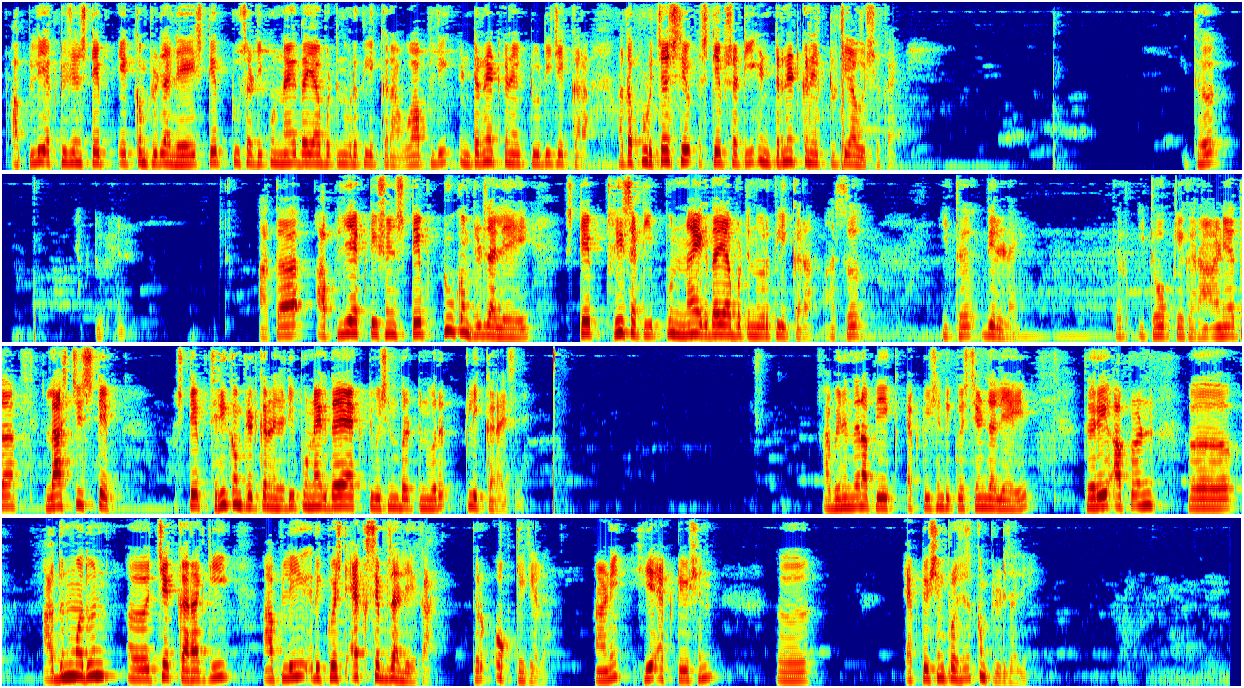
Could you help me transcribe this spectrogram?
आपली ॲक्टिवेशन स्टेप एक कंप्लीट झाली आहे. स्टेप टूसाठी पुन्हा एकदा या बटनवर क्लिक करा व आपली इंटरनेट कनेक्टिव्हिटी चेक करा. आता पुढच्या स्टेप स्टेपसाठी इंटरनेट कनेक्टिव्हिटी आवश्यक आहे. इथं ॲक्टिवेशन आता आपली ॲक्टिवेशन स्टेप टू कंप्लीट झाली आहे. स्टेप थ्रीसाठी पुन्हा एकदा या बटनवर क्लिक करा. असं इथं दिलेलं आहे. तर इथं ओके करा. आणि आता लास्टची स्टेप स्टेप थ्री कंप्लीट करण्यासाठी पुन्हा एकदा या ॲक्टिवेशन बटनवर क्लिक करायचं आहे अभिनंदन आपली एक ॲक्टिवेशन रिक्वेस्ट सेंड झाली आहे. तरी आपण अधूनमधून चेक करा की आपली रिक्वेस्ट ॲक्सेप्ट झाली आहे का? तर ओके केलं. आणि ही ॲक्टिवेशन ॲक्टिवेशन प्रोसेस कंप्लीट झाली.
